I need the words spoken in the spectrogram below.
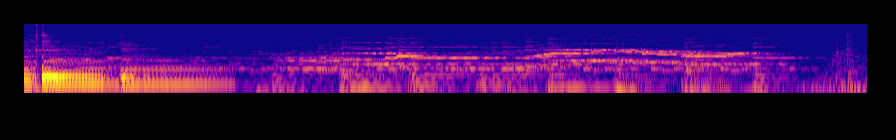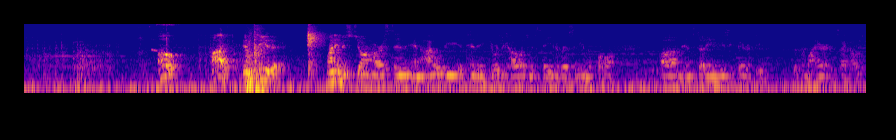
Harston, and I will be attending Georgia College and State University in the fall um, and studying music therapy with a minor in psychology.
